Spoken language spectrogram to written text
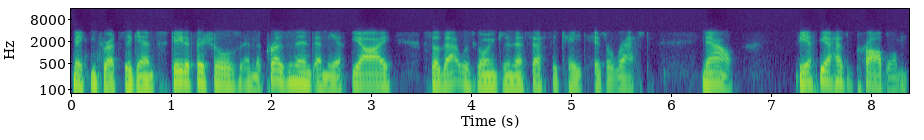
making threats against state officials and the president and the FBI. So that was going to necessitate his arrest. Now, the FBI has a problem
